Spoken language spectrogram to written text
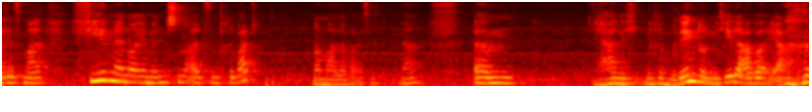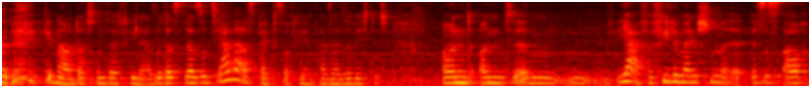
ich jetzt mal, viel mehr neue Menschen als im Privatleben normalerweise. Ja, ähm, ja nicht, nicht unbedingt und nicht jeder, aber ja, genau, doch schon sehr viele. Also das, der soziale Aspekt ist auf jeden Fall sehr, sehr wichtig. Und, und ähm, ja, für viele Menschen ist es auch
